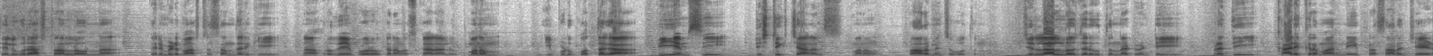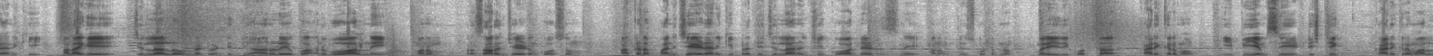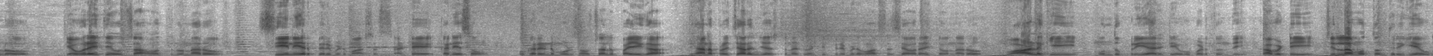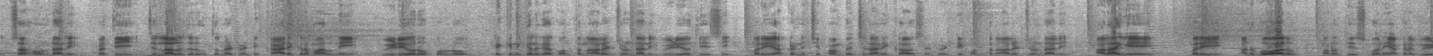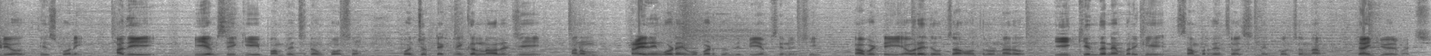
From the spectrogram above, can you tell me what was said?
తెలుగు రాష్ట్రాల్లో ఉన్న pyramid masters అందరికీ నా హృదయపూర్వక నమస్కారాలు. మనం ఇప్పుడు కొత్తగా పిఎంసి డిస్టిక్ ఛానల్స్ మనం ప్రారంభించబోతున్నాం. జిల్లాల్లో జరుగుతున్నటువంటి ప్రతి కార్యక్రమాన్ని ప్రసారం చేయడానికి అలాగే జిల్లాల్లో ఉన్నటువంటి ధ్యానుల యొక్క అనుభవాలని మనం ప్రసారం చేయడం కోసం అక్కడ పని చేయడానికి ప్రతి జిల్లా నుంచి కోఆర్డినేటర్స్ని మనం తీసుకుంటున్నాం. మరి ఇది కొత్త కార్యక్రమం. ఈ పిఎంసి డిస్టిక్ కార్యక్రమాల్లో ఎవరైతే ఉత్సాహవంతులు ఉన్నారో సీనియర్ పిరమిడ్ మాస్టర్స్ అంటే కనీసం ఒక రెండు మూడు సంవత్సరాలు పైగా ధ్యాన ప్రచారం చేస్తున్నటువంటి పిరమిడ్ మాస్టర్స్ ఎవరైతే ఉన్నారో వాళ్ళకి ముందు ప్రియారిటీ ఇవ్వబడుతుంది. కాబట్టి జిల్లా మొత్తం తిరిగే ఉత్సాహం ఉండాలి. ప్రతి జిల్లాలో జరుగుతున్నటువంటి కార్యక్రమాలని వీడియో రూపంలో టెక్నికల్గా కొంత నాలెడ్జ్ ఉండాలి. వీడియో తీసి మరి అక్కడి నుంచి పంపించడానికి కావాల్సినటువంటి కొంత నాలెడ్జ్ ఉండాలి. అలాగే మరి అనుభవాలు మనం తీసుకొని అక్కడ వీడియో తీసుకొని అది పిఎంసికి పంపించడం కోసం కొంచెం టెక్నికల్ నాలెడ్జి మనం ట్రైనింగ్ కూడా ఇవ్వబడుతుంది పిఎంసి నుంచి. కాబట్టి ఎవరైతే ఉత్సాహవంతులు ఉన్నారో ఈ కింద నెంబర్కి సంప్రదించవలసింది కోరుచున్నాం. Thank you very much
